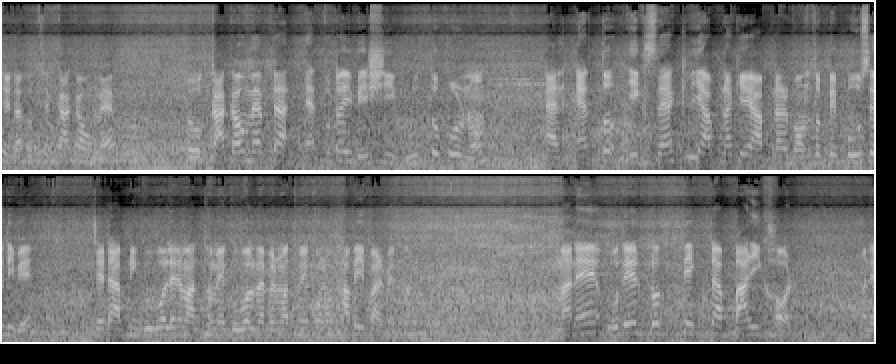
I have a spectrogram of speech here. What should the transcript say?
সেটা হচ্ছে কাকাও ম্যাপ। তো কাকাও ম্যাপটা এতটাই বেশি গুরুত্বপূর্ণ অ্যান্ড এত এক্স্যাক্টলি আপনাকে আপনার গন্তব্যে পৌঁছে দিবে যেটা আপনি গুগলের মাধ্যমে, গুগল ম্যাপের মাধ্যমে কোনোভাবেই পারবেন না। মানে ওদের প্রত্যেকটা বাড়ি ঘর মানে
